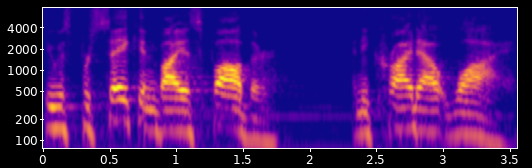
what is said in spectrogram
He was forsaken by his father, and he cried out, Why?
